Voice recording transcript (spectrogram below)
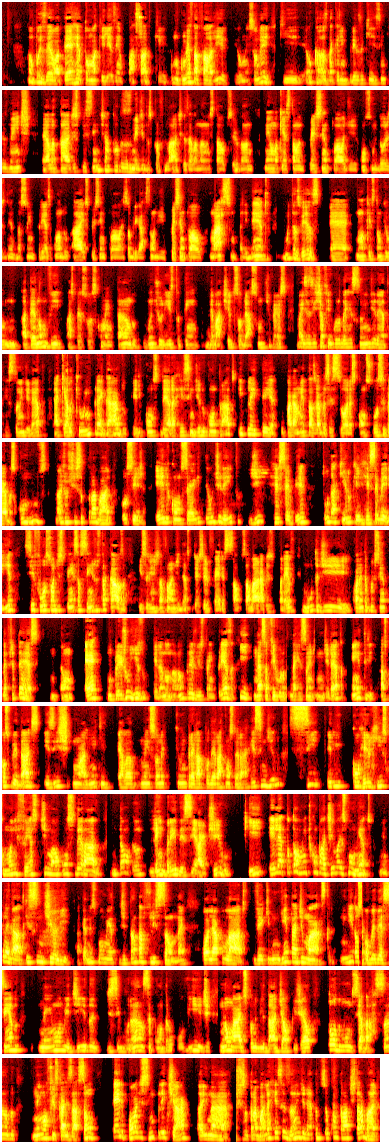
Não, pois é, eu até retomo aquele exemplo passado, que no começo da fala ali eu mencionei, que é o caso daquela empresa que simplesmente ela está displicente a todas as medidas profiláticas, ela não está observando nenhuma questão percentual de consumidores dentro da sua empresa, quando há esse percentual, essa obrigação de percentual máximo ali dentro. Muitas vezes é uma questão que eu até não vi as pessoas comentando, muito jurista tem debatido sobre assuntos diversos, mas existe a figura da rescisão indireta. Rescisão indireta é aquela que o empregado ele considera rescindido o contrato e pleiteia o pagamento das verbas rescisórias como se fossem verbas comuns na Justiça do Trabalho, ou seja, ele consegue ter o direito de receber tudo aquilo que ele receberia se fosse uma dispensa sem justa causa. Isso a gente está falando de 13 terceiro férias, saldo salário, aviso prévio, multa de 40% do FGTS. Então, é um prejuízo, querendo ou não, é um prejuízo para a empresa. E nessa figura da reação indireta, entre as possibilidades, existe uma linha que ela menciona que o empregado poderá considerar rescindido se ele correr risco manifesto de mal considerado. Então, eu lembrei desse artigo e ele é totalmente compatível a esse momento. O empregado que se sentiu ali, até nesse momento de tanta aflição, né? olhar para o lado, ver que ninguém está de máscara, ninguém está obedecendo nenhuma medida de segurança contra o Covid, não há disponibilidade de álcool gel, todo mundo se abraçando, nenhuma fiscalização, ele pode sim pleitear aí na Justiça do Trabalho a rescisão indireta do seu contrato de trabalho.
